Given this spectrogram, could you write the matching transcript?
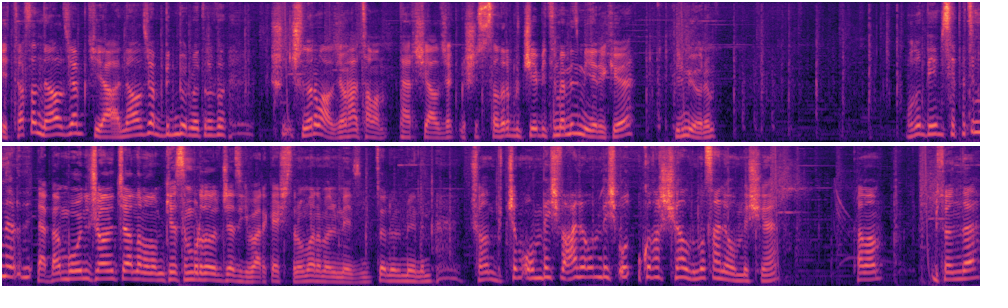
Etraftan ne alacağım ki ya? Ne alacağım bilmiyorum etraftan. Şu, şunları mı alacağım? Ha tamam her şeyi alacakmışız. Sanırım bütçeyi bitirmemiz mi gerekiyor? Bilmiyorum. Oğlum benim sepetim nerede? Ya ben bu oyunu şu an hiç anlamadım. Kesin burada öleceğiz gibi arkadaşlar. Umarım ölmeyiz. Lütfen ölmeyelim. Şu an bütçem 15 ve hala 15. O, o kadar şey aldım. Nasıl hala 15 ya? Tamam. Bir tane daha.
